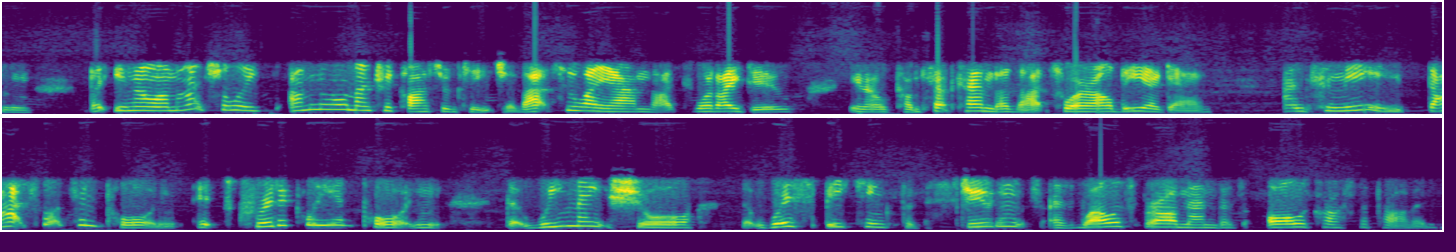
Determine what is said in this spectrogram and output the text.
and but you know, I'm actually I'm an elementary classroom teacher. That's who I am. That's what I do. You know, come September, that's where I'll be again. And to me, that's what's important. It's critically important that we make sure that we're speaking for the students as well as for our members all across the province,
